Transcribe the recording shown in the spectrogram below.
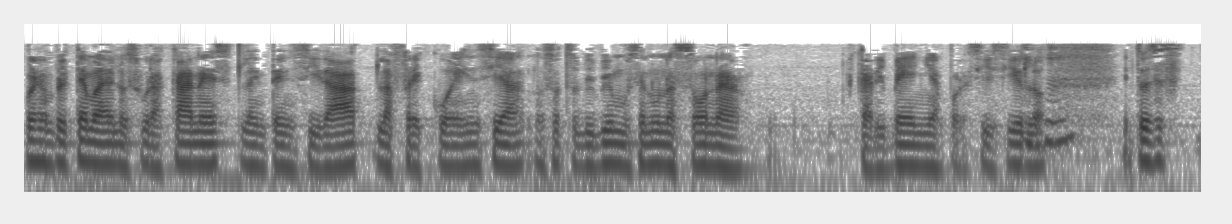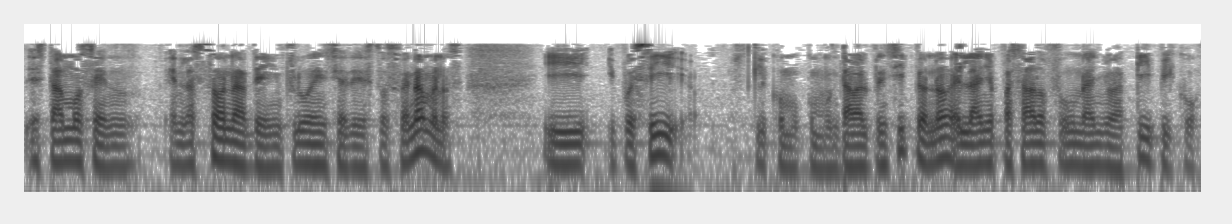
por ejemplo el tema de los huracanes, la intensidad, la frecuencia, nosotros vivimos en una zona caribeña, por así decirlo, entonces estamos en, en la zona de influencia de estos fenómenos. Y, y pues sí, como comentaba al principio, ¿no? El año pasado fue un año atípico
